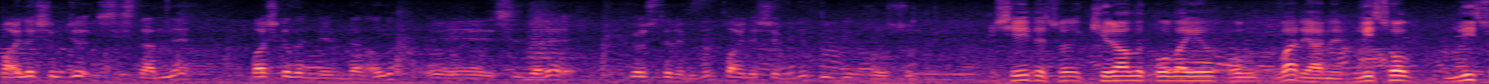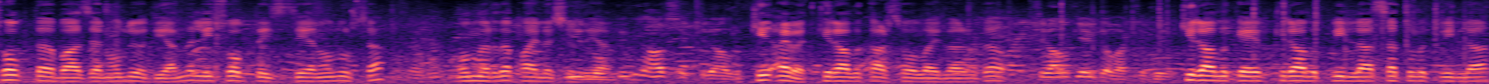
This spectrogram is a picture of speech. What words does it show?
paylaşımcı sistemle başkalarının elinden alıp e, sizlere gösterebilir, paylaşabilir, bilginiz olsun. Şey de kiralık olayı ol- var yani leasehold, leasehold da bazen oluyor diyen de leasehold da isteyen olursa onları da paylaşır Bir yani. yok dediğin arsa kiralık. Ki, evet kiralık arsa olayları da Kiralık ev de var tabii. kiralık ev, kiralık villa, satılık villa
